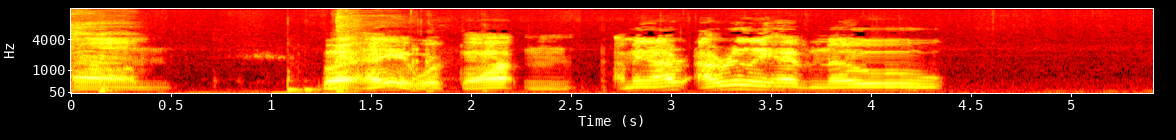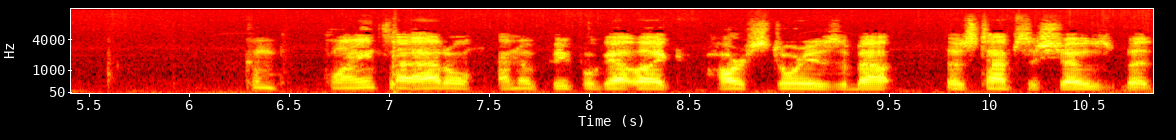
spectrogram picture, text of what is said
Um, but hey, it worked out, and I mean I I really have no complaints. I don't I know people got like harsh stories about those types of shows, but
